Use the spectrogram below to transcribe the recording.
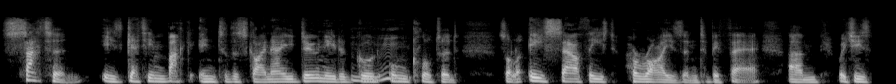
Saturn is getting back into the sky. Now you do need a good mm-hmm. uncluttered sort of east southeast horizon, to be fair, um, which is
